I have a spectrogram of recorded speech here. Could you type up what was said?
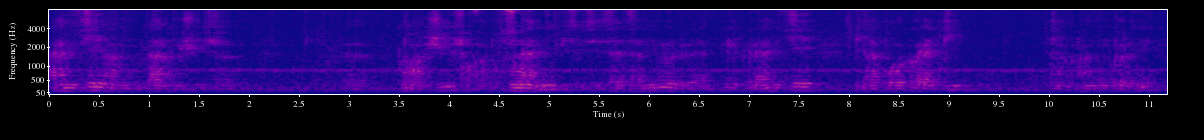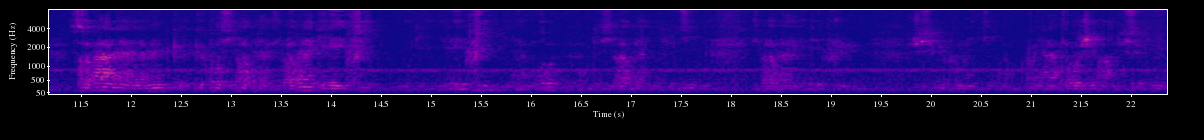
amitié d'un juif euh, euh, pour un juif, enfin pour son ami, puisque c'est ça, ça que l'amitié qui est un, un nom polonais, soit pas la, même que, que pour Zilberberg. Il est écrit, il, est écrit, il est amoureux de, de Zilberberg, il dit, Zilberberg était plus, je ne sais plus comment il dit, donc, quand il est interrogé par Dussoli,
